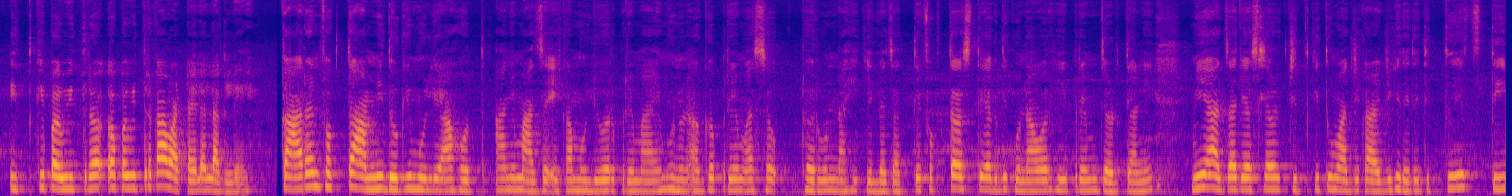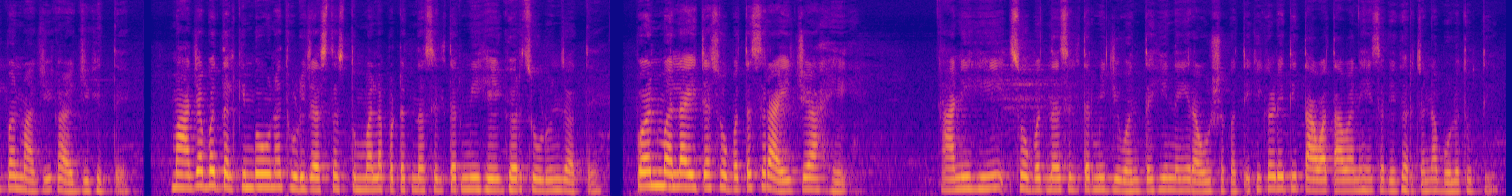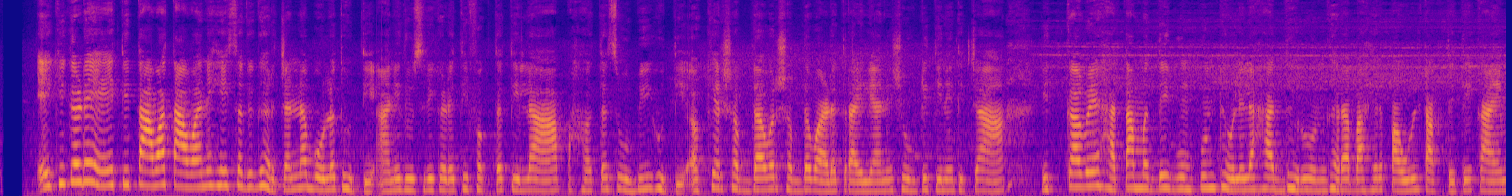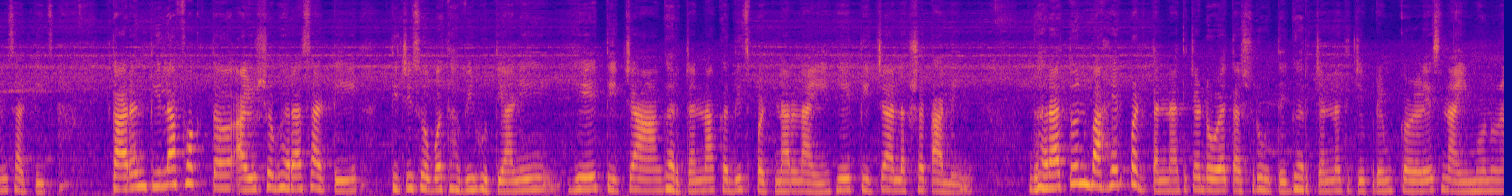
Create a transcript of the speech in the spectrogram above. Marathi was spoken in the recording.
इतके पवित्र अपवित्र का वाटायला लागले? कारण फक्त आम्ही दोघी मुली आहोत आणि माझं एका मुलीवर प्रेम आहे म्हणून अगं प्रेम असं ठरवून नाही केलं जात. ते फक्त असते अगदी कुणावरही प्रेम जडते आणि मी आजारी असल्यावर जितकी तू माझी काळजी घेते तितकीच ती पण माझी काळजी घेते. माझ्याबद्दल किंबहुना थोडी जास्तच तुम्हाला पटत नसेल तर मी हे घर सोडून जाते. पण मला हिच्यासोबतच राहायचे आहे आणि ही सोबत नसेल तर मी जिवंतही नाही राहू शकत. एकीकडे ती तावा तावाने हे सगळे घरच्यांना बोलत होती. एकीकडे ती तावा तावाने हे सगळे घरच्यांना बोलत होती आणि दुसरीकडे ती फक्त तिला पाहतच उभी होती. अखेर शब्दावर शब्द वाढत राहिले आणि शेवटी तिने तिच्या इतका वेळ हातामध्ये गुंपून ठेवलेला हात धरून घराबाहेर पाऊल टाकते ते कायमसाठीच. कारण तिला फक्त आयुष्यभरासाठी तिची सोबत हवी होती आणि हे तिच्या घरच्यांना कधीच पटणार नाही हे तिच्या लक्षात आले. घरातून बाहेर पडताना तिच्या डोळ्यात अश्रू होते. घरच्यांना तिचे प्रेम कळलेच नाही म्हणून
